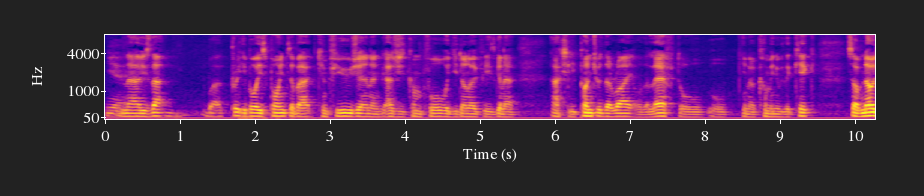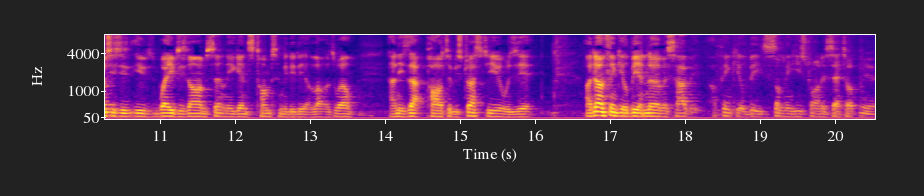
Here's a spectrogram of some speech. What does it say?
yeah. Now is that well, Pretty Boy's point about confusion and as you come forward, you don't know if he's going to actually punch with the right or the left or, or you know come in with a kick. So I've noticed he, he waves his arms certainly against Thompson. He did it a lot as well. And is that part of his strategy or is it? I don't think it'll be a nervous habit. I think it'll be something he's trying to set up. Yeah,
